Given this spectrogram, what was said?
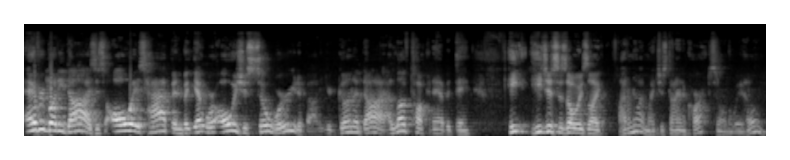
everybody dies. It's always happened, but yet we're always just so worried about it. You're gonna die. I love talking to Abbott Dane. He he just is always like, I don't know, I might just die in a car accident on the way home.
